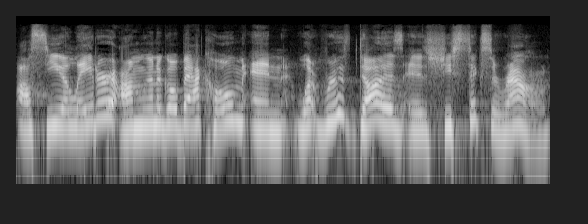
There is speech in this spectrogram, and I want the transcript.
I'll see you later. I'm going to go back home. And what Ruth does is she sticks around.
